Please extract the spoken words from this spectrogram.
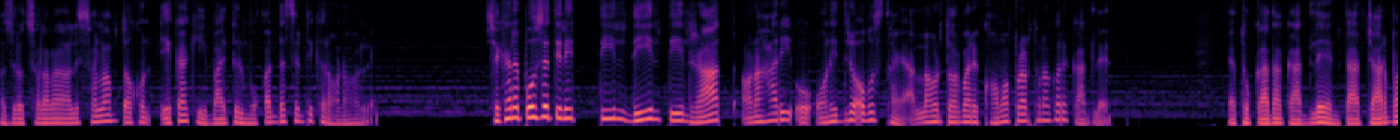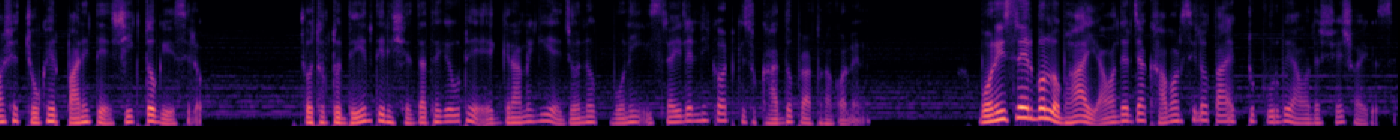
হজরত সাল্লাম আলি সাল্লাম তখন একাকী বাইতুল মোকাদ্দাসের দিকে রওনা হলেন। সেখানে পৌঁছে তিনি তিন দিন তিন রাত, অনাহারি ও অনিদ্র অবস্থায় আল্লাহর দরবারে ক্ষমা প্রার্থনা করে কাঁদলেন। এত কাদা কাঁদলেন, তার চারপাশে চোখের পানিতে সিক্ত গিয়েছিল। চতুর্থ দিন তিনি সেজদা থেকে উঠে এক গ্রামে গিয়ে জৈনক বনি ইসরায়েলের নিকট কিছু খাদ্য প্রার্থনা করলেন। বনি ইসরায়েল বলল, ভাই, আমাদের যা খাবার ছিল তা একটু পূর্বে আমাদের শেষ হয়ে গেছে।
